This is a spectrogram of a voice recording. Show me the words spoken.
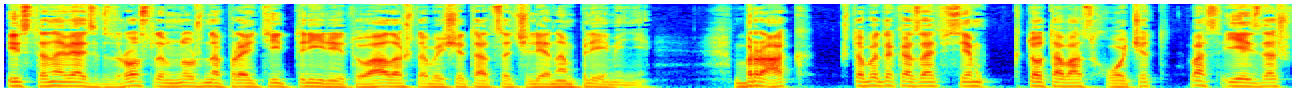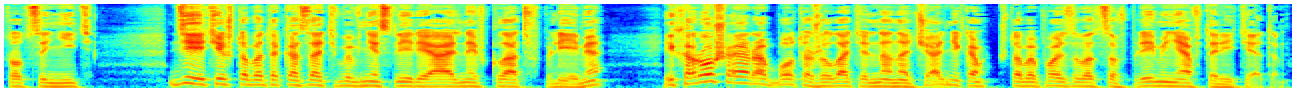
и, становясь взрослым, нужно пройти три ритуала, чтобы считаться членом племени. Брак, чтобы доказать всем, кто-то вас хочет, вас есть за что ценить. Дети, чтобы доказать, вы внесли реальный вклад в племя – и хорошая работа, желательно начальником, чтобы пользоваться в племени авторитетом.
